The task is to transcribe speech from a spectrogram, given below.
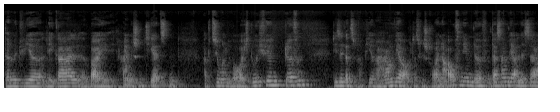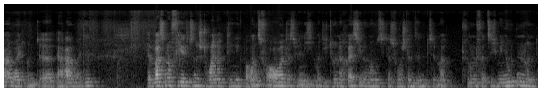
damit wir legal bei heimischen Tierärzten Aktionen über euch durchführen dürfen. Diese ganzen Papiere haben wir auch, dass wir Streuner aufnehmen dürfen. Das haben wir alles erarbeitet und äh, erarbeitet. Was noch fehlt, ist eine Streunerklinik bei uns vor Ort, dass wir nicht immer die Tour nach Ressino, man muss sich das vorstellen, sind immer 45 Minuten und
